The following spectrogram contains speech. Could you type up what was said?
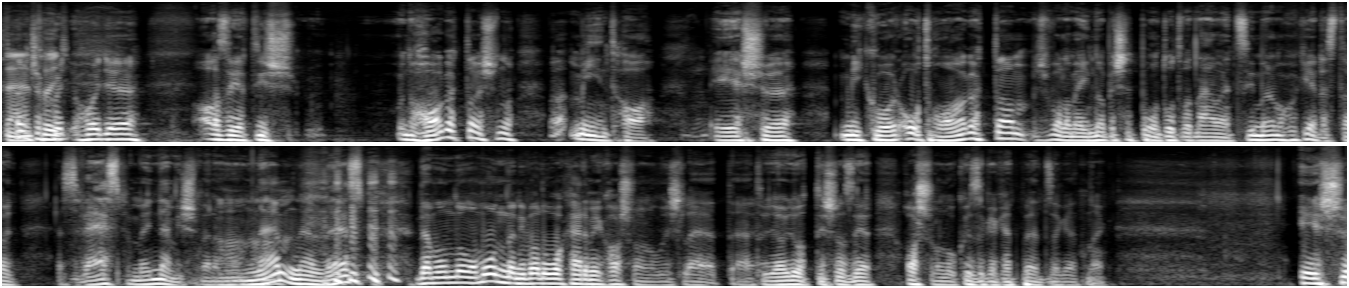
Tehát, csak, hogy, hogy, azért is hallgattam, és mondom, "Ah, mintha. És mikor otthon hallgattam, és valamelyik nap, és pont ott volt nálam egy címem, akkor kérdezte, hogy ez Vesp, mert nem ismerem. Mondom, nem, nem Vesp, de mondom, a mondani való akár még hasonló is lehet. Tehát, ugye, hogy ott is azért hasonló közegeket pedzegetnek. És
